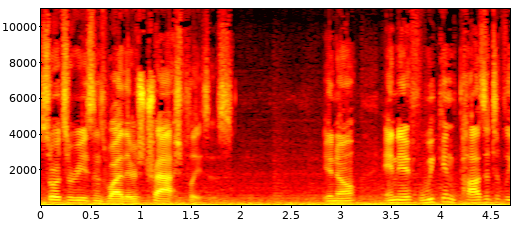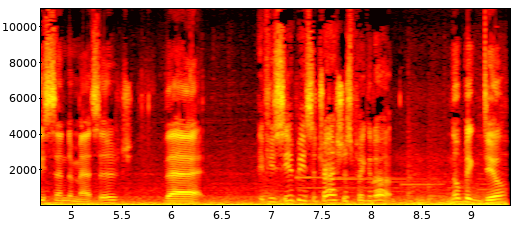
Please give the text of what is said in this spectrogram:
sorts of reasons why there's trash places you know and if we can positively send a message that if you see a piece of trash, just pick it up. No big deal.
